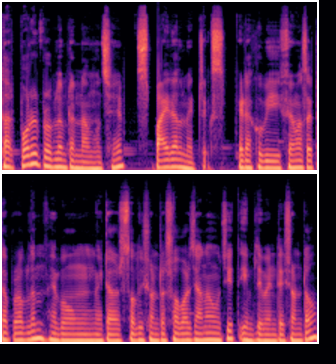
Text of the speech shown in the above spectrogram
তারপরের প্রবলেমটার নাম হচ্ছে স্পাইরাল ম্যাট্রিক্স। এটা খুবই ফেমাস একটা প্রবলেম এবং এটার সলিউশনটা সবার জানা উচিত ইমপ্লিমেন্টেশনটাও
